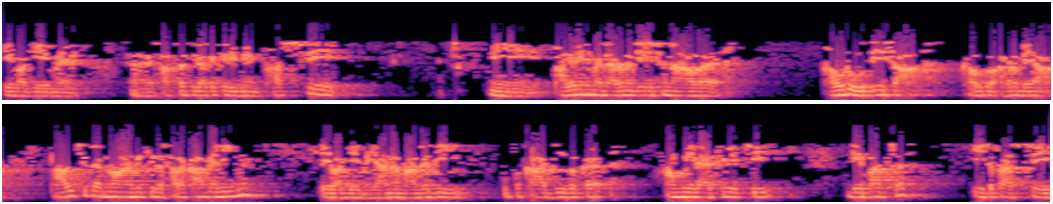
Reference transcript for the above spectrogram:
ඒ වගේම සත්‍යතිගත කිරීමෙන් පස්සේ මේ පළවෙනිම ධර්ම දේශනාව කවුරු උදේසා කවුරු අරබයා පාවිච්චි කරනවාද කියලා සලකා බැලීම ඒ වගේම යන මඟදී උපකාජීවක සම්මිලා ඇතිවෙච්ච දෙපක්ෂ ඊට පස්සේ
